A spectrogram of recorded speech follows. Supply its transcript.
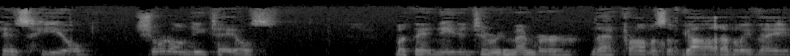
his heel. Short on details, but they needed to remember that promise of God. I believe they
